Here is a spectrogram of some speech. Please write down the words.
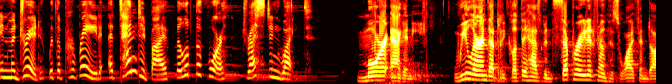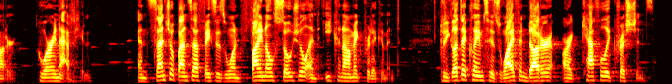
in Madrid with a parade attended by Philip IV dressed in white. More agony. We learn that Ricote has been separated from his wife and daughter, who are in Argel. And Sancho Panza faces one final social and economic predicament. Ricote claims his wife and daughter are Catholic Christians,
